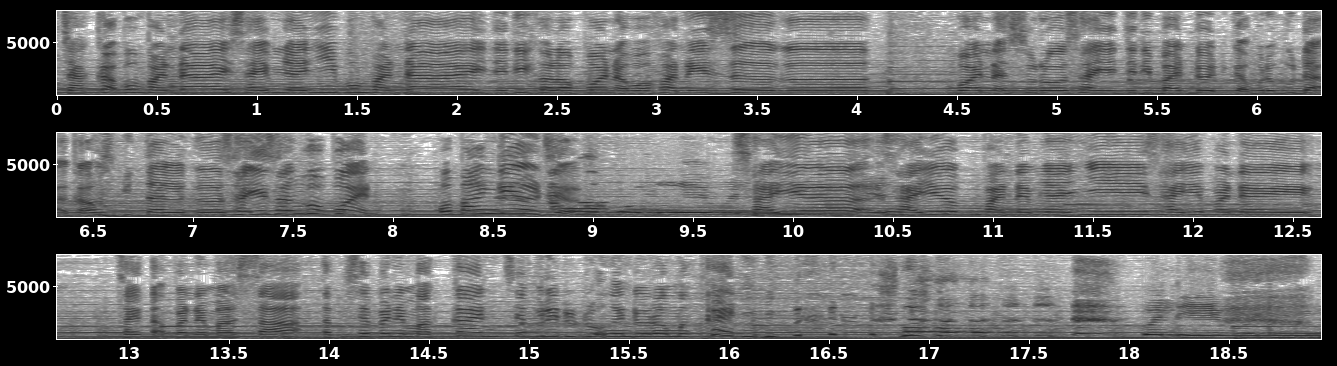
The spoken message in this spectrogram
bercakap pun pandai, saya menyanyi pun pandai. Jadi kalau puan nak buat fundraiser ke, puan nak suruh saya jadi badut kat budak-budak kat hospital ke, saya sanggup puan. Puan panggil je. Ah, boleh, boleh. Saya saya pandai menyanyi, saya pandai saya tak pandai masak tapi saya pandai makan. Saya boleh duduk dengan diorang makan. Boleh, boleh.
